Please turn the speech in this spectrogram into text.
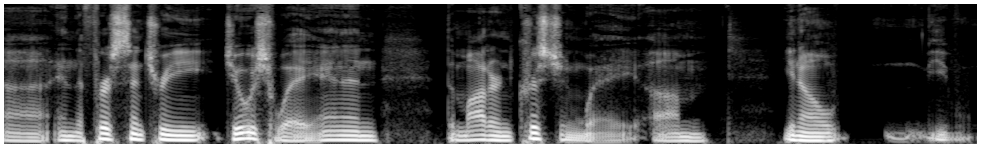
uh, in the first century Jewish way and in the modern Christian way. Um, you know, you,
